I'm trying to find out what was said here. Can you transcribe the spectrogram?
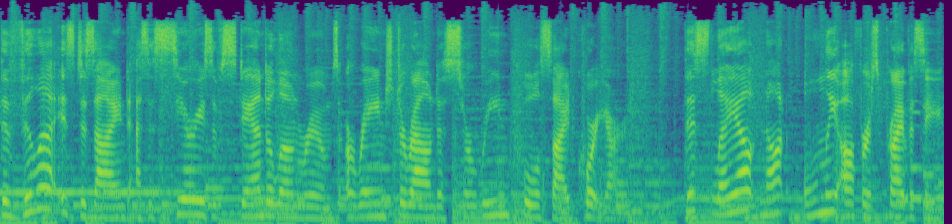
The villa is designed as a series of standalone rooms arranged around a serene poolside courtyard. This layout not only offers privacy,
